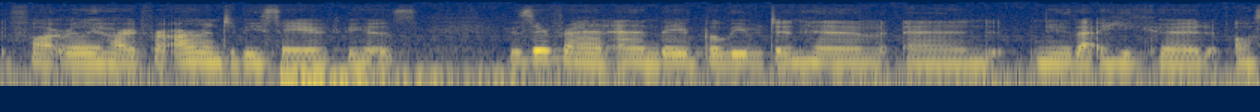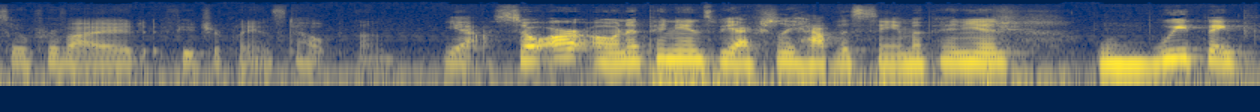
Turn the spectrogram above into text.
fought really hard for Armin to be saved because he was their friend and they believed in him and knew that he could also provide future plans to help them. Yeah, so our own opinions, we actually have the same opinion. We think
